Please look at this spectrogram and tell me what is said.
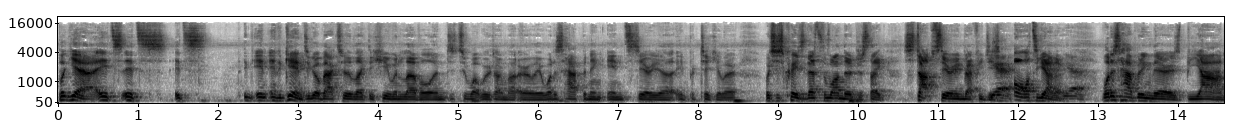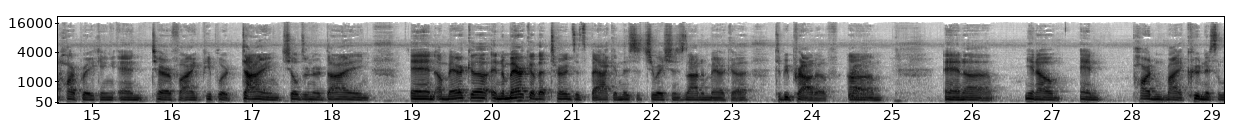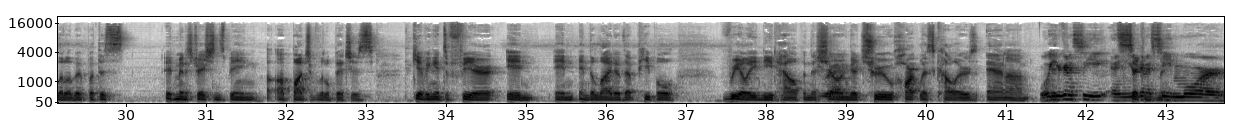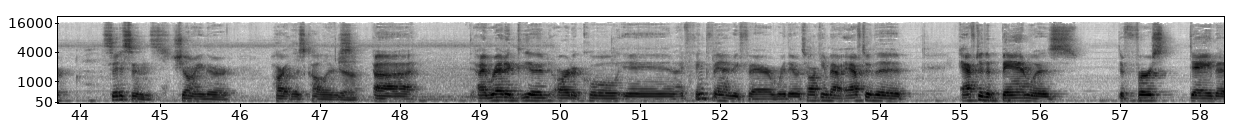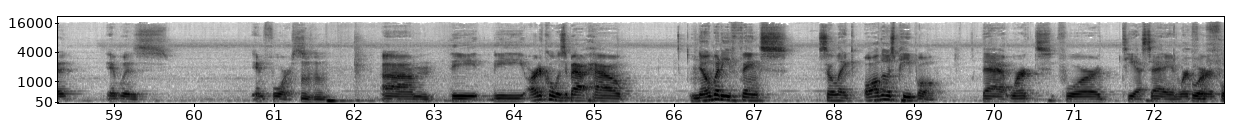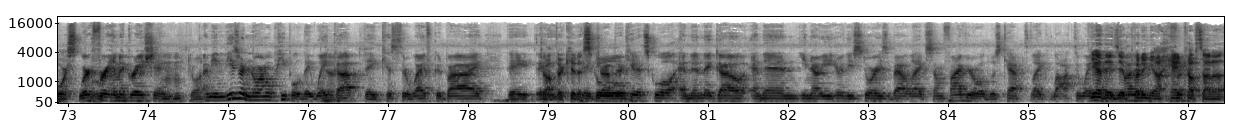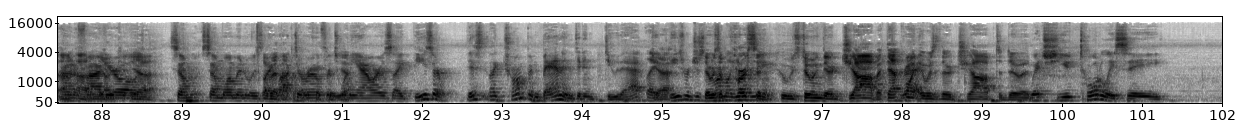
but yeah, it's it's it's and, and again to go back to like the human level and to what we were talking about earlier, what is happening in Syria in particular, which is crazy. That's the one they're just like stop Syrian refugees Yeah. altogether. Yeah. What is happening there is beyond heartbreaking and terrifying. People are dying, children are dying, and America, an America that turns its back in this situation is not America to be proud of. Right. Um, and uh, you know, and pardon my crudeness a little bit, but this administration's being a, bunch of little bitches, giving into fear in in in the light of that people really need help and they're showing Right. their true heartless colors and um Well, you're going to see, and you're to sickens see me. more citizens showing their heartless colors. Yeah. Uh, I read a good article in, I think Vanity Fair, where they were talking about after the after the ban was the first day that it was enforced. Mm-hmm. Um, the the article was about how nobody thinks so. Like all those people that worked for TSA and worked for forced- worked for immigration. Mhm. I mean, these are normal people. They wake Yeah. up, they kiss their wife goodbye, they, they Drop their kid at school. drop their kid at school, and then they go, and then you know you hear these stories about like some five year old was kept like locked away. yeah they, they're putting uh, handcuffs on a, on a five year old. yeah Some some woman was like locked in a room for too, yeah. twenty hours. Like these are this like Trump and Bannon didn't do that. Like yeah these were just there was a person who was doing their job at that point Right. it was their job to do it which you totally see.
